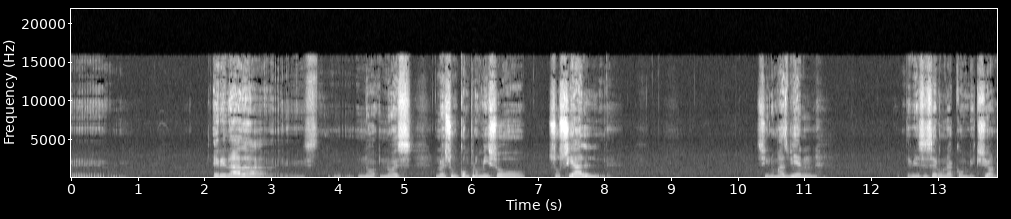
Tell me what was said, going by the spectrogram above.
eh, heredada. No, no, es, no es un compromiso social, sino más bien debiese ser una convicción.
